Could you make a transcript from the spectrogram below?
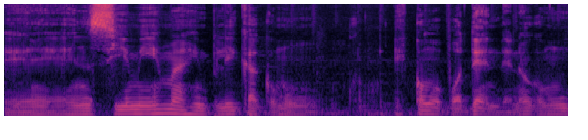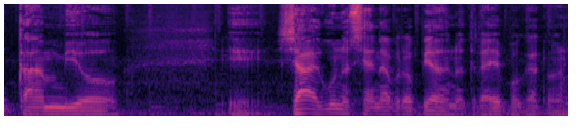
eh, en sí misma implica como, un- como- es como potente, ¿no? Como un cambio eh, ya algunos se han apropiado en otra época con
